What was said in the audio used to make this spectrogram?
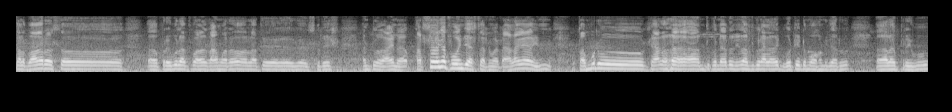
చాలా బాగా రాస్తావు ప్రభు లేకపోతే రామారావు లేకపోతే సురేష్ అంటూ ఆయన పర్సనల్గా ఫోన్ చేస్తారు అనమాట అలాగే తమ్ముడు చాలా అందుకున్నారు నేను అందుకున్నాను. అలాగే గోటెడ్డి మోహన్ గారు అలాగే ప్రభు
